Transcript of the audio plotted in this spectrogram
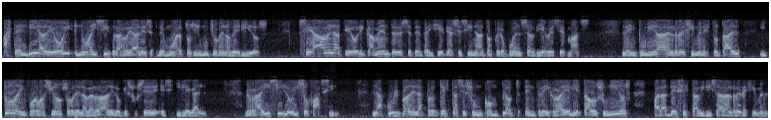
Hasta el día de hoy no hay cifras reales de muertos y mucho menos de heridos. Se habla teóricamente de 77 asesinatos, pero pueden ser 10 veces más. La impunidad del régimen es total y toda información sobre la verdad de lo que sucede es ilegal. Raisi lo hizo fácil. La culpa de las protestas es un complot entre Israel y Estados Unidos para desestabilizar al régimen.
